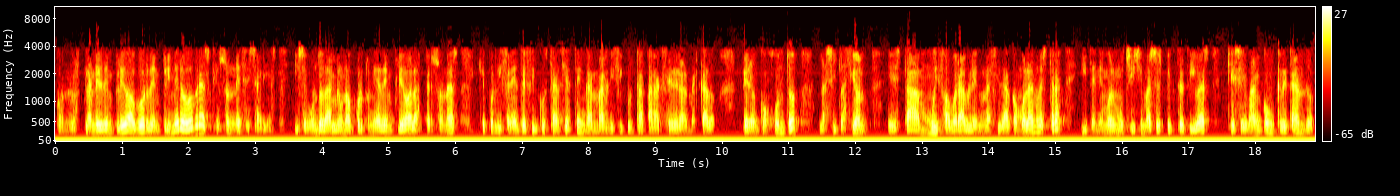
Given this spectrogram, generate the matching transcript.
con los planes de empleo aborden primero obras que son necesarias y segundo darle una oportunidad de empleo a las personas que por diferentes circunstancias tengan más dificultad para acceder al mercado. Pero en conjunto la situación está muy favorable en una ciudad como la nuestra y tenemos muchísimas expectativas que se van concretando.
